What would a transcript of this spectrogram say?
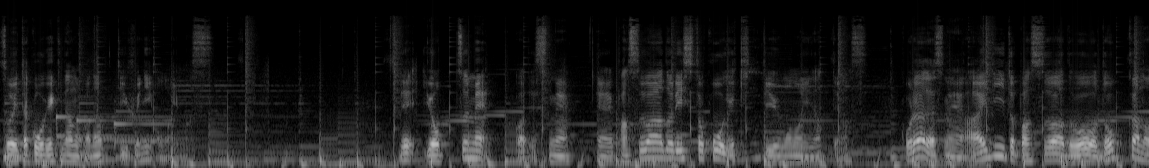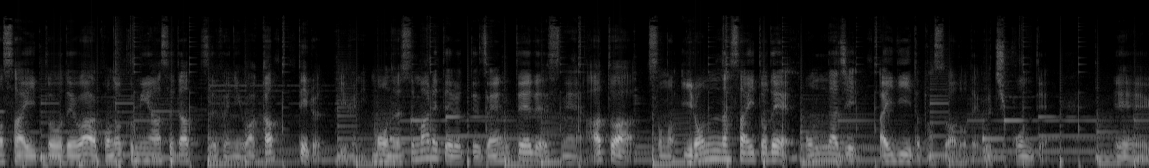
そういった攻撃なのかなっていうふうに思いますで4つ目はですねえ、パスワードリスト攻撃っていうものになってます。これはですね ID とパスワードをどっかのサイトではこの組み合わせだっていうふうに分かってるっていうふうにもう盗まれてるって前提でですねあとはそのいろんなサイトで同じ ID とパスワードで打ち込んで、え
